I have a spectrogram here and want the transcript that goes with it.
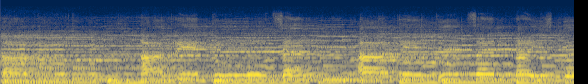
Bada Arritutzen, arritutzen naiz ni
